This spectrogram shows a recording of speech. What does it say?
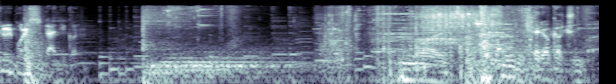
피를 볼 시간이군. 데려가 주마.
